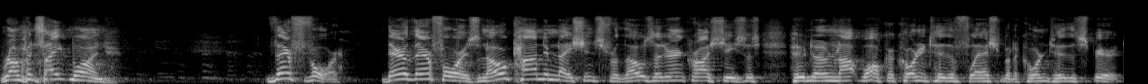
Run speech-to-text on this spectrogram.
Romans 8 1. Therefore, there therefore is no condemnations for those that are in Christ Jesus who do not walk according to the flesh, but according to the Spirit.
